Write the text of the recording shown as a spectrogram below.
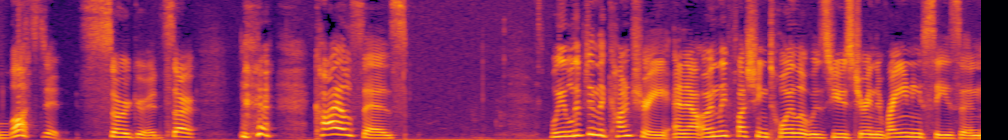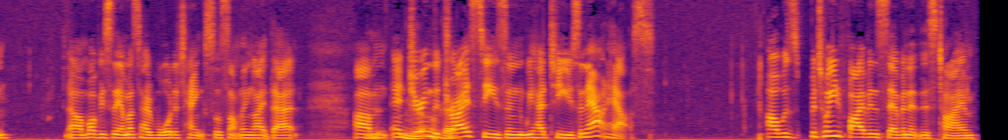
lost it. So good. So, Kyle says. We lived in the country, and our only flushing toilet was used during the rainy season. Um, obviously, I must have had water tanks or something like that. Um, and during yeah, the dry season, we had to use an outhouse. I was between five and seven at this time,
